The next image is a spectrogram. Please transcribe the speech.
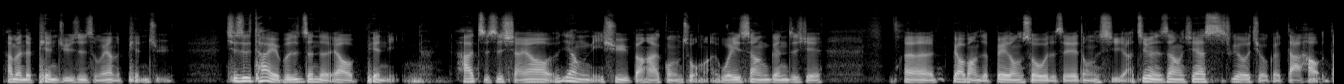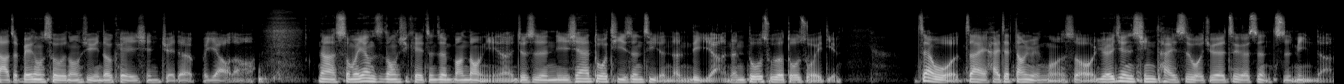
他们的骗局是什么样的骗局。其实他也不是真的要骗你，他只是想要让你去帮他工作嘛。微商跟这些呃标榜着被动收入的这些东西啊，基本上现在十个有九个打好打着被动收入的东西，你都可以先觉得不要了哦。那什么样子东西可以真正帮到你呢？就是你现在多提升自己的能力啊，能多做的多做一点。在我在还在当员工的时候，有一件心态是我觉得这个是很致命的，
